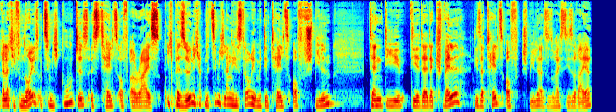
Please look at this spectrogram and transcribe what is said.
relativ neues und ziemlich gutes ist Tales of Arise. Ich persönlich habe eine ziemlich lange Historie mit den Tales of Spielen, denn die, die, der, der Quell dieser Tales of Spiele, also so heißt diese Reihe,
